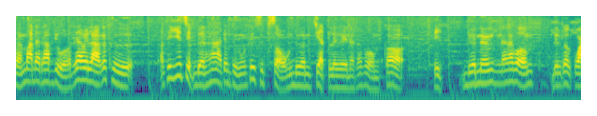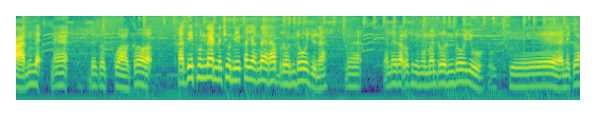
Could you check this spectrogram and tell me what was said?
สามารถได้รับอยู่ระยะเวลาก็คือวันที่ 20 เดือน 5 จนถึงวันที่ 12 เดือน 7 เลยนะครับผมก็ อีกเดือนนึงนะครับผมเดือนกว่าๆนั่นแหละนะฮะเดือนกว่าๆก็ครที่เพิ่งเล่นในช่วงนี้ก็ยังได้รับโรนโดอยู่นะนะฮะยังได้รับอัครโมเมนต์โรนโดอยู่โอเคอันนี้ก็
